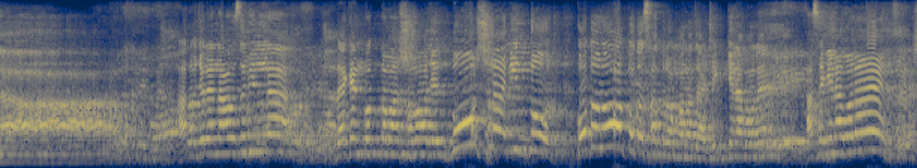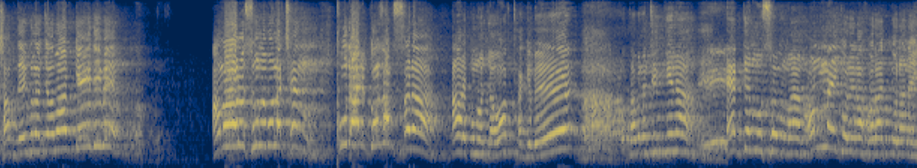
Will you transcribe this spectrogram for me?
না। আরও জোরে নাউজুবিল্লাহ। দেখেন বর্তমান সমাজে দোষ না নির্দোষ। কত লোক, কত ছাত্র মারা যায়, ঠিক কিনা বলেন? আছে কিনা বলেন? সব এগুলো জবাব কে দিবে? আমার রসুল বলেছেন খুদার গজব ছাড়া আর কোনো জবাব থাকবে কথা বলেন ঠিক কি না একজন মুসলমান অন্যায় করে না অপরাধ করে নাই।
